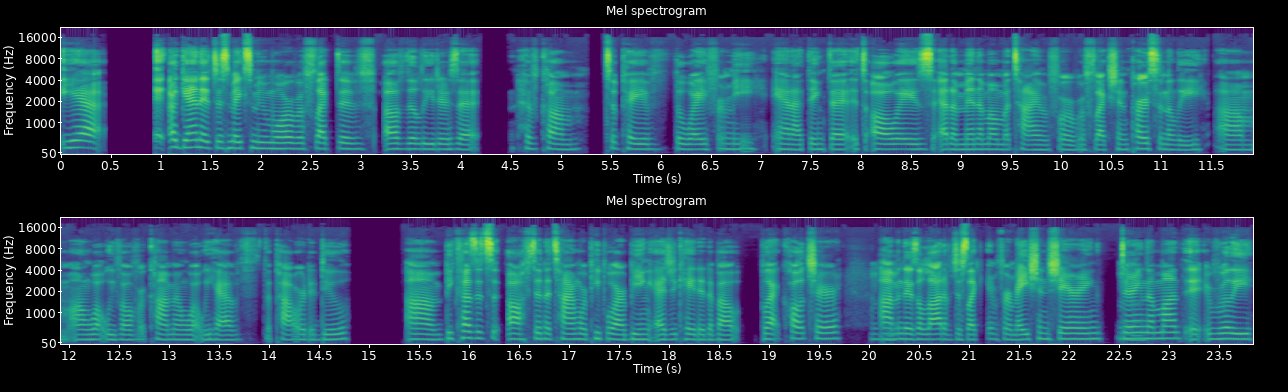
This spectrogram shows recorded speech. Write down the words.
Yeah. Again, it just makes me more reflective of the leaders that have come to pave the way for me. And I think that it's always at a minimum a time for reflection personally um, on what we've overcome and what we have the power to do um, because it's often a time where people are being educated about Black culture, um, mm-hmm. um, and there's a lot of just like information sharing during mm-hmm. the month. It, it really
